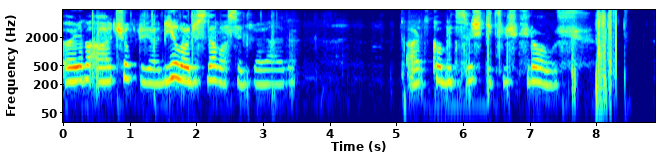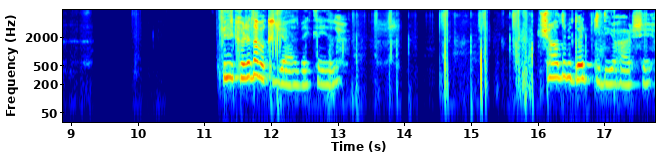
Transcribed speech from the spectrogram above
Öyle bir ağaç yok dünyada. Bir yıl öncesine bahsediyor yani. Artık o bitmiş gitmiş kilo olmuş. Flickr'a da bakacağız bekleyin. Şu anda bir garip gidiyor her şey.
